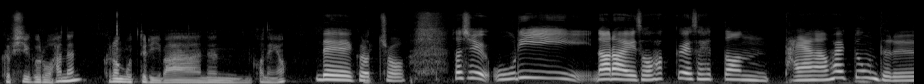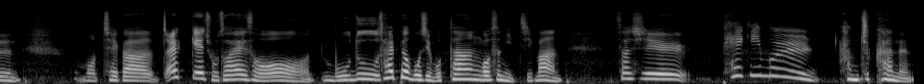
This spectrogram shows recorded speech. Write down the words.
급식으로 하는 그런 곳들이 많은 거네요. 네, 그렇죠. 사실 우리나라에서 학교에서 했던 다양한 활동들은 뭐 제가 짧게 조사해서 모두 살펴보지 못한 것은 있지만 사실 폐기물 감축하는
